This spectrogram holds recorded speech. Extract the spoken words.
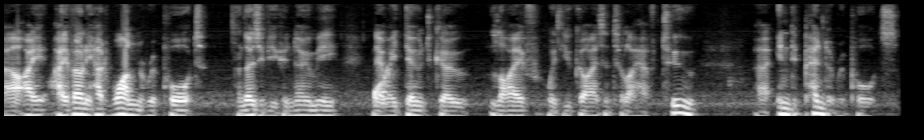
Uh, I, I've only had one report, and those of you who know me know I don't go live with you guys until I have two uh, independent reports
